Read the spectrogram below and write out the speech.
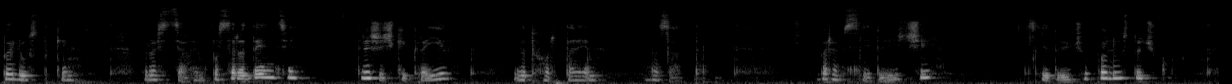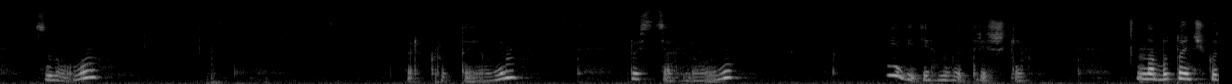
пелюстки. Розтягуємо посерединці, трішечки краї відгортаємо назад. Беремо слідуючий, слідуючу пелюсточку. Знову перекрутили, розтягнули і відігнули трішки. На бутончику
